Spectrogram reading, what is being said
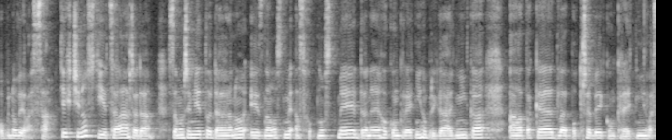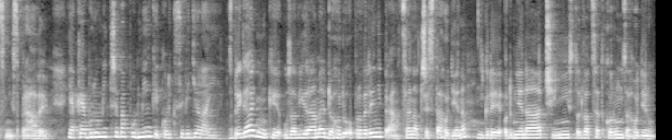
obnovy lesa. Těch činností je celá řada. Samozřejmě je to dáno i znalostmi a schopnostmi daného konkrétního brigádníka a také dle potřeby konkrétní lesní zprávy. Jaké budou mít třeba podmínky, kolik si vydělají? S brigádníky uzavíráme dohodu o provedení práce na 300 hodin, kdy odměna činí 120 korun za hodinu.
